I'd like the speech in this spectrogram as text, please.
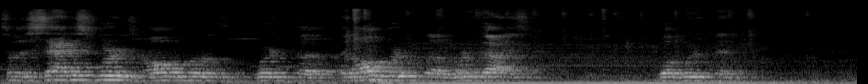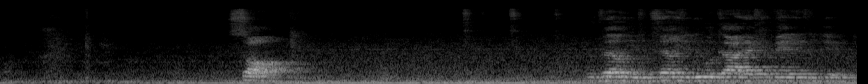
Some of the saddest words in all the word of, word, uh, in all the word of, uh, word of God is what would have been. Saul, rebellion, failing to do what God had commanded to do.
